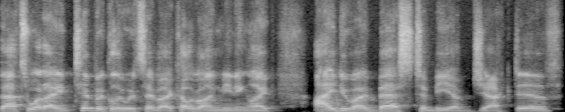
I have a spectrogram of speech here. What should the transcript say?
That's what I typically would say by colorblind, meaning like I do my best to be objective.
